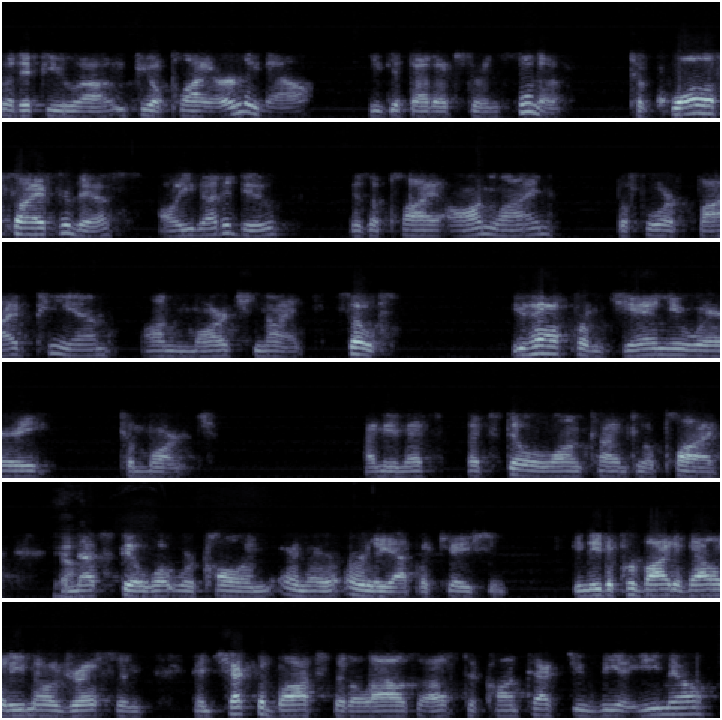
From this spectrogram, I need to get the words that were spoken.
But if you uh, if you apply early now, you get that extra incentive. To qualify for this, all you got to do is apply online before 5 p.m. on March 9th. So you have from January to March. I mean, that's that's still a long time to apply. Yeah. And that's still what we're calling an early application. You need to provide a valid email address and, and check the box that allows us to contact you via email.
